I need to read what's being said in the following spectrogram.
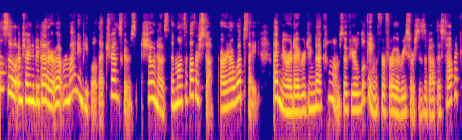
also am trying to be better about reminding people that transcripts, show notes, and lots of other stuff are at our website at neurodiverging.com. So if you're looking for further resources about this topic,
